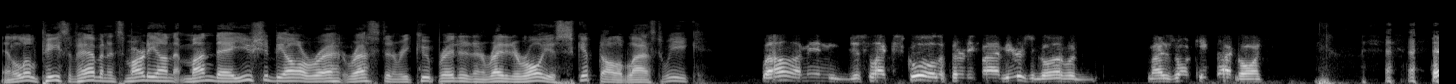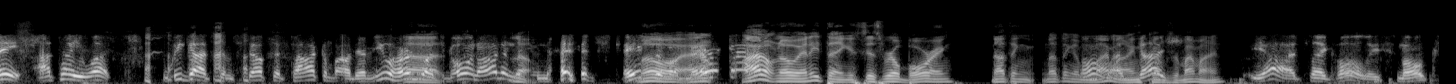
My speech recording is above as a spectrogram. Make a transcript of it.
in a little piece of heaven. It's Marty on Monday. You should be all re- rest and recuperated and ready to roll. You skipped all of last week. Well, I mean, just like school, the 35 years ago, I would might as well keep that going. hey, I'll tell you what, we got some stuff to talk about. Have you heard Uh, what's going on in no. the United States No, of I don't, I don't know anything. It's just real boring. Nothing, nothing of Oh, my, my mind gosh. comes to my mind. Yeah, it's like holy smokes.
